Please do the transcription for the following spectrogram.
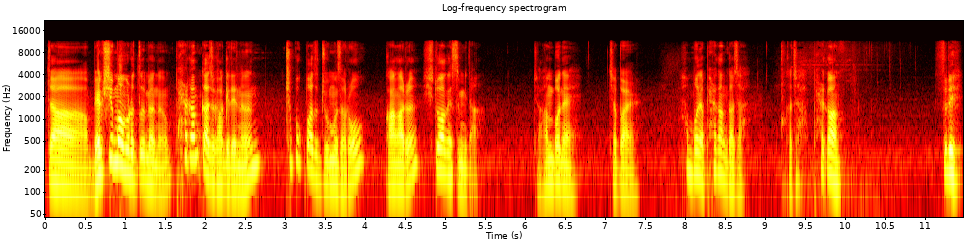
자 맥시멈으로 뜨면은 8강까지 가게 되는 축복받은 주문서로 강화를 시도하겠습니다 자 한 번에 제발 한 번에 8강 가자 가자 8강 3 2 1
